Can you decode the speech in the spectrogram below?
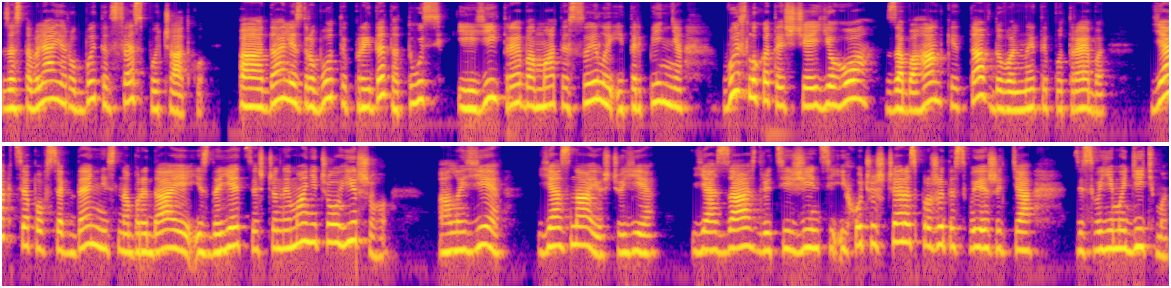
заставляє робити все спочатку. А далі з роботи прийде татусь, і їй треба мати сили і терпіння вислухати ще й його забаганки та вдовольнити потреби. Як ця повсякденність набридає і здається, що нема нічого гіршого. Але є, я знаю, що є. Я заздрю цій жінці і хочу ще раз прожити своє життя зі своїми дітьми.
